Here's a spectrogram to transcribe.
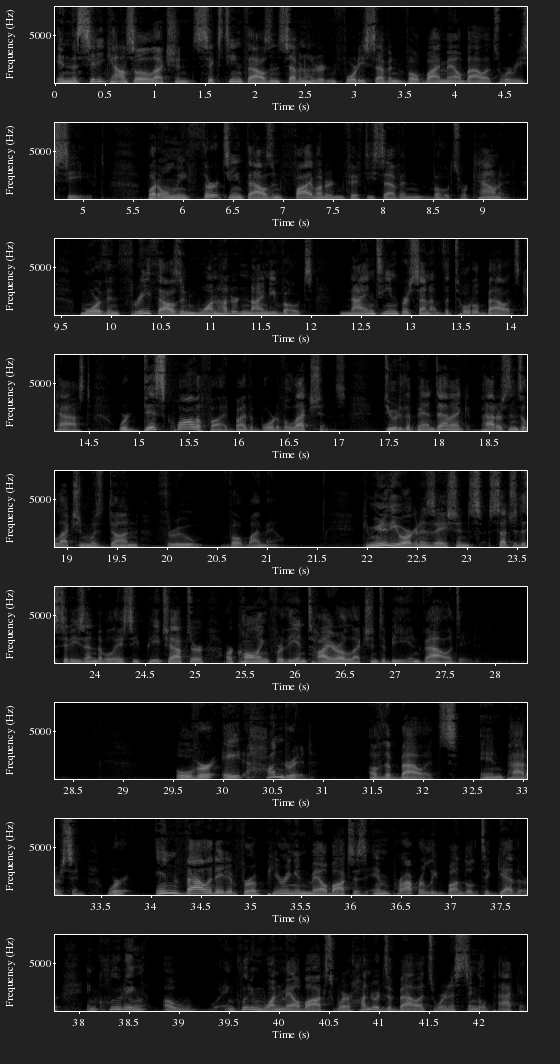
In the city council election, 16,747 vote by mail ballots were received but only 13,557 votes were counted. More than 3,190 votes, 19% of the total ballots cast, were disqualified by the Board of Elections. Due to the pandemic, Paterson's election was done through vote by mail. Community organizations, such as the city's NAACP chapter, are calling for the entire election to be invalidated. Over 800 of the ballots in Patterson were invalidated for appearing in mailboxes improperly bundled together, including a, including one mailbox where hundreds of ballots were in a single packet.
